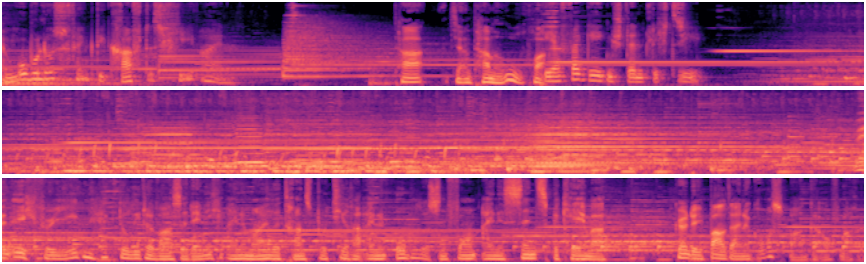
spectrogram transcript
Der Obolus fängt die Kraft des Chi ein. Er vergegenständlicht sie. Wenn ich für jeden Hektoliter Wasser, den ich eine Meile transportiere, einen Obolus in Form eines Cents bekäme, könnte ich bald eine Großbank aufmachen.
